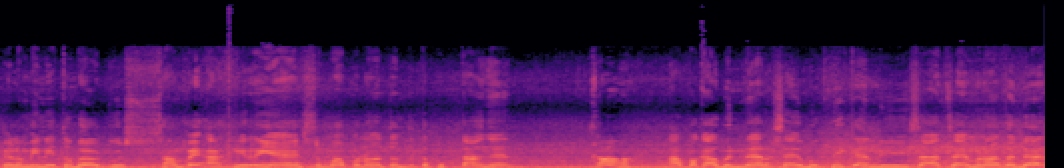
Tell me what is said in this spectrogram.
film ini tuh bagus sampai akhirnya semua penonton tuh tepuk tangan Oh, Apakah benar? Saya buktikan di saat saya menonton dan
